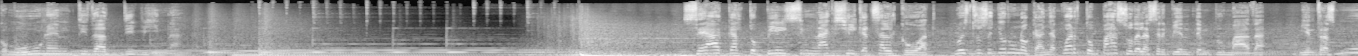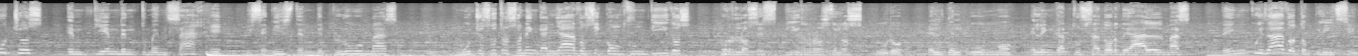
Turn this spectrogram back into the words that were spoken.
como una entidad divina. Seacatopilsin Naxil Quetzalcoatl, nuestro señor Unocaña, cuarto paso de la serpiente emplumada, mientras muchos entienden tu mensaje y se visten de plumas, muchos otros son engañados y confundidos por los espirros del oscuro, el del humo, el engatusador de almas. Ten cuidado, Topilsin,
